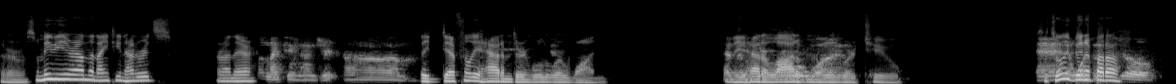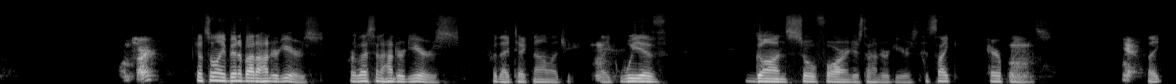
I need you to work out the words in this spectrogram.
I don't know. So maybe around the 1900s, around there. 1900. Um, They definitely had them during World War One. And they had a lot of them in World War Two. It's only been about a- until- I'm sorry. It's only been about 100 years or less than 100 years for that technology. Mm. Like we have gone so far in just 100 years. It's like airplanes. Yeah. Like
